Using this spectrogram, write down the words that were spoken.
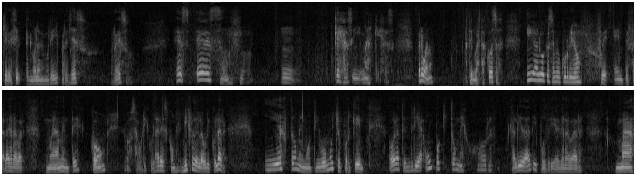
Quiero decir, tengo la memoria ahí para eso. Para eso. Es, es... Mm, quejas y más quejas. Pero bueno, tengo estas cosas. Y algo que se me ocurrió fue empezar a grabar nuevamente con los auriculares, con el micro del auricular. Y esto me motivó mucho porque ahora tendría un poquito mejor calidad y podría grabar más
